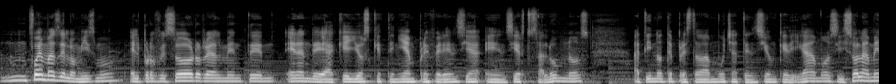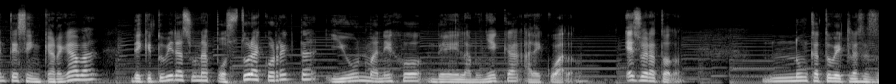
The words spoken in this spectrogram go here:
Mm, fue más de lo mismo. El profesor realmente eran de aquellos que tenían preferencia en ciertos alumnos. A ti no te prestaba mucha atención que digamos y solamente se encargaba de que tuvieras una postura correcta y un manejo de la muñeca adecuado. Eso era todo. Nunca tuve clases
